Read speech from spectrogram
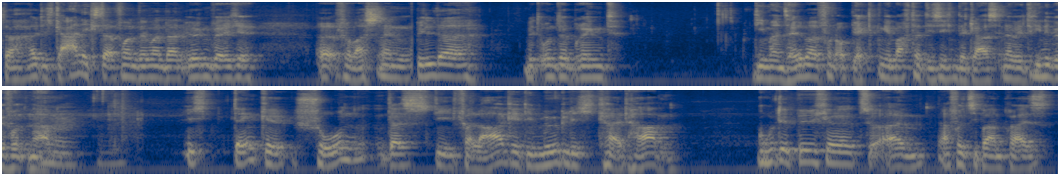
da halte ich gar nichts davon, wenn man dann irgendwelche äh, verwaschenen Bilder mit unterbringt, die man selber von Objekten gemacht hat, die sich in der Glas in der Vitrine befunden haben. Mhm. Ich denke schon, dass die Verlage die Möglichkeit haben, gute Bücher zu einem nachvollziehbaren Preis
